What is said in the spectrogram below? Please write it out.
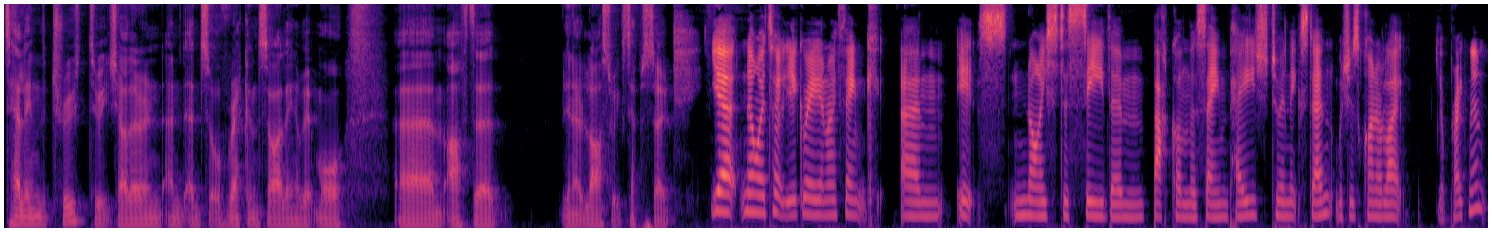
telling the truth to each other and and, and sort of reconciling a bit more um, after you know last week's episode. Yeah, no, I totally agree, and I think um, it's nice to see them back on the same page to an extent, which is kind of like you're pregnant,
